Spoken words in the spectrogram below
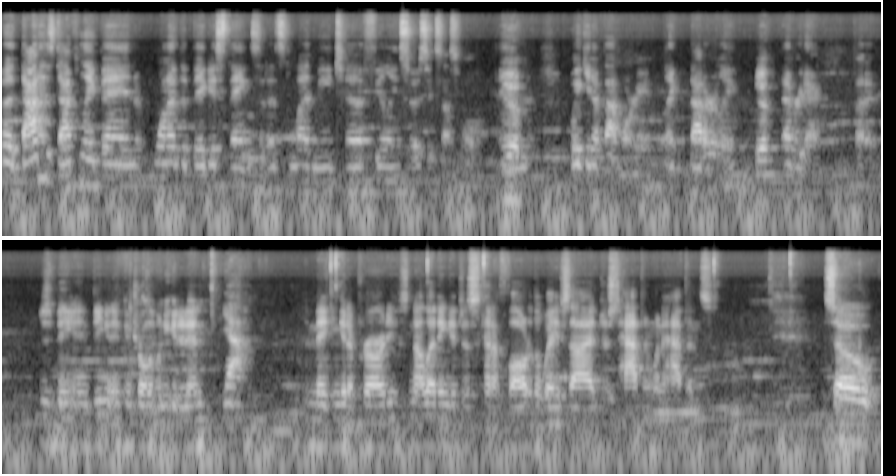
But that has definitely been one of the biggest things that has led me to feeling so successful and Yeah. waking up that morning like that early. Yeah. Every day. But Just being in, being in control of when you get it in. yeah. and making it a priority. So not letting it just kind of fall to the wayside, just happen when it happens. So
